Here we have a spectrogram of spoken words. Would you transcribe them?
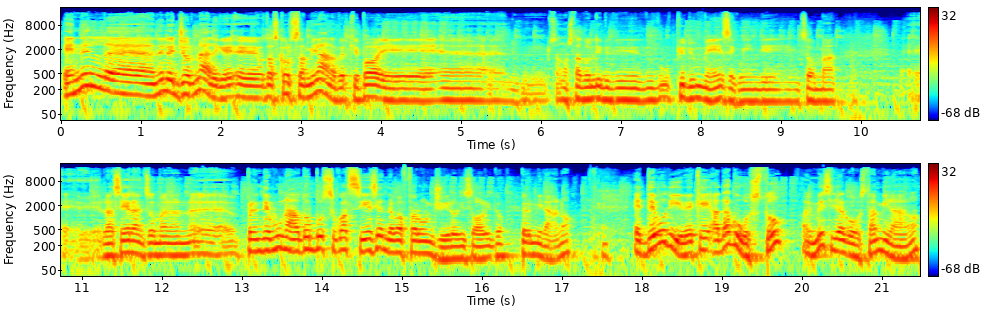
e nel- nelle giornate che eh, ho trascorso a Milano, perché poi eh, sono stato lì di, più di un mese, quindi insomma eh, la sera insomma eh, prendevo un autobus qualsiasi e andavo a fare un giro di solito per Milano. E devo dire che ad agosto, al mese di agosto a Milano,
